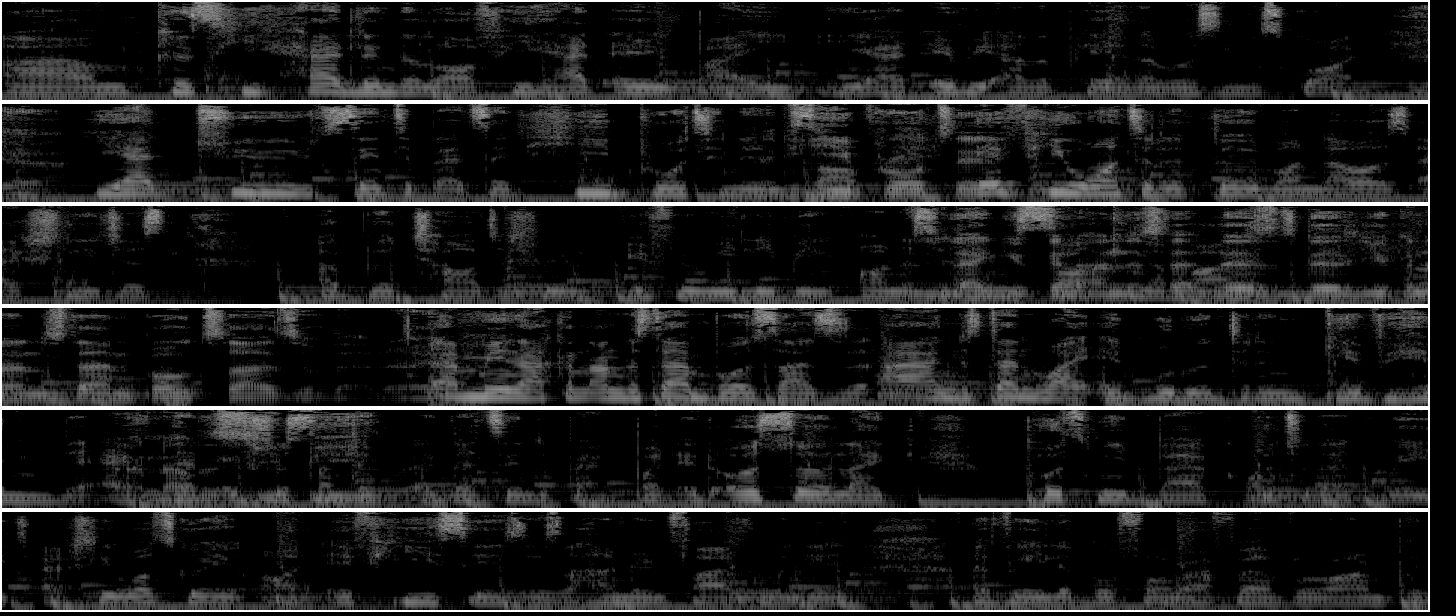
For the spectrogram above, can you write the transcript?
Um, because he had Lindelof, he had everybody, he had every other player that was in the squad. Yeah. He had two centre backs that he brought in he himself. brought in. If he wanted a third one, that was actually just a bit childish. If, we, if we're really being honest, like you can understand. There's, there's, you can understand both sides of that, right? I mean, I can understand both sides. I understand why Ed Woodward didn't give him the, that extra center, that centre back, but it also like puts me back onto that weight. Actually, what's going on if he says there's 105 million available for Rafael Varane, but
